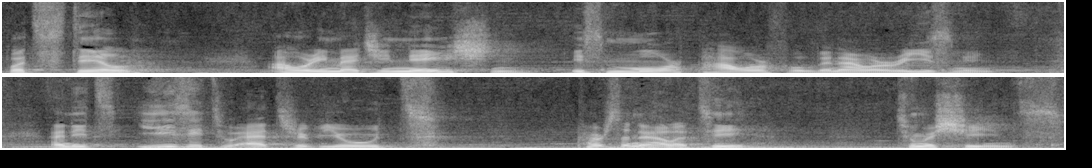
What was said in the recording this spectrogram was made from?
But still, our imagination is more powerful than our reasoning. And it's easy to attribute personality to machines.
